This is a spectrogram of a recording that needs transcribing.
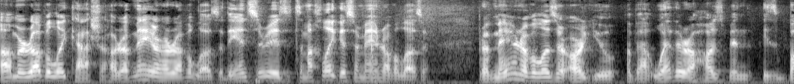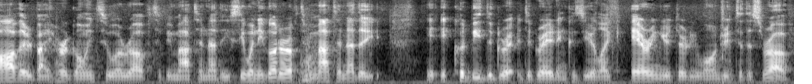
Amar Rav Kasha, Harav Meir, Harav Elazar. The answer is it's a Machlekes or Meir Rav Elazar. Rav Meir and Rav Elazar argue about whether a husband is bothered by her going to a Rav to be Mataneda. You see, when you go to Rav to be Mataneda, it, it could be degra- degrading because you're like airing your dirty laundry to this Rav.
